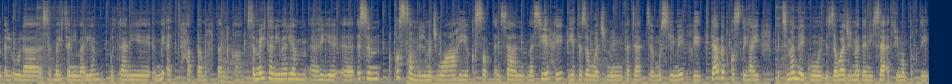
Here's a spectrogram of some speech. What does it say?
الأولى سميتني مريم والثانية مئة حبة محترقة. سميتني مريم آه، هي آه، اسم قصة من المجموعة. هي قصة إنسان مسيحي يتزوج من فتاة مسلمة. بكتابة قصتي هاي بتمنى يكون الزواج المدني سائد في منطقتي.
